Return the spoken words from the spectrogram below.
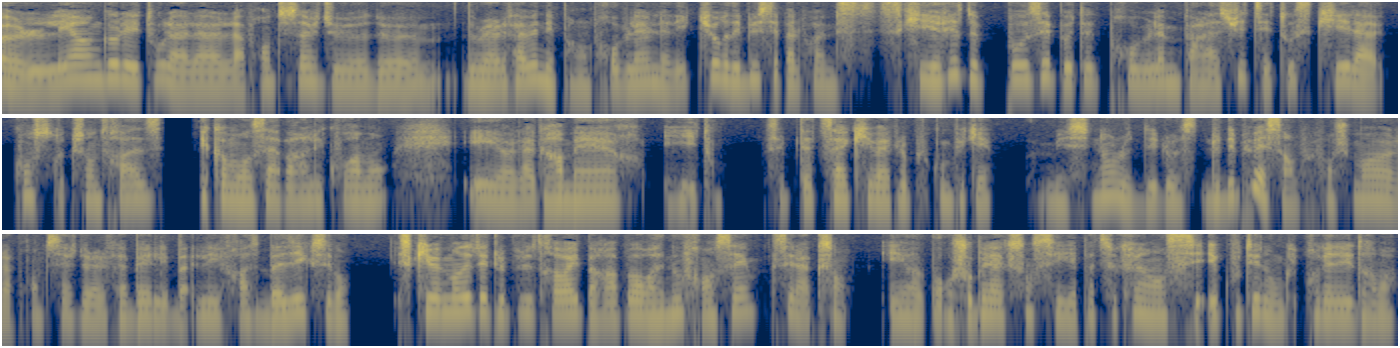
Euh, les hangul et tout, l'apprentissage de, l'alphabet n'est pas un problème. La lecture au début, c'est pas le problème. Ce qui risque de poser peut-être problème par la suite, c'est tout ce qui est la construction de phrases et commencer à parler couramment et euh, la grammaire et tout. C'est peut-être ça qui va être le plus compliqué. Mais sinon, le, dé- le, le début est simple. Franchement, l'apprentissage de l'alphabet, les, les phrases basiques, c'est bon. Ce qui va demander peut-être le plus de travail par rapport à nous, Français, c'est l'accent. Et euh, pour choper l'accent, il n'y a pas de secret, hein, c'est écouter, donc regarder les dramas.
